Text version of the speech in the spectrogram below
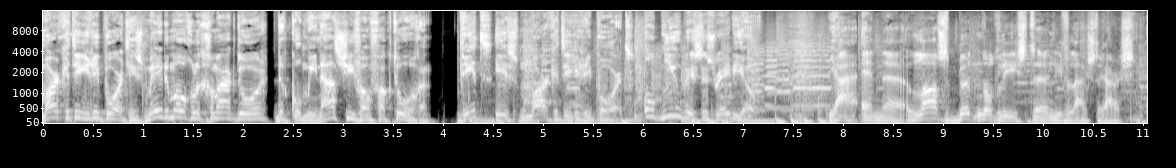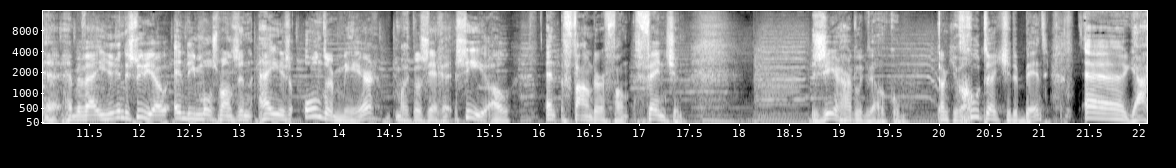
Marketing Report is mede mogelijk gemaakt door de combinatie van factoren. Dit is Marketing Report op Nieuw Business Radio. Ja, en eh, last but not least, eh, lieve luisteraars, eh, hebben wij hier in de studio Andy Mosmans. En hij is onder meer, mag ik wel zeggen, CEO en founder van Vention. Zeer hartelijk welkom. Dankjewel. Goed dat je er bent. Eh, ja,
